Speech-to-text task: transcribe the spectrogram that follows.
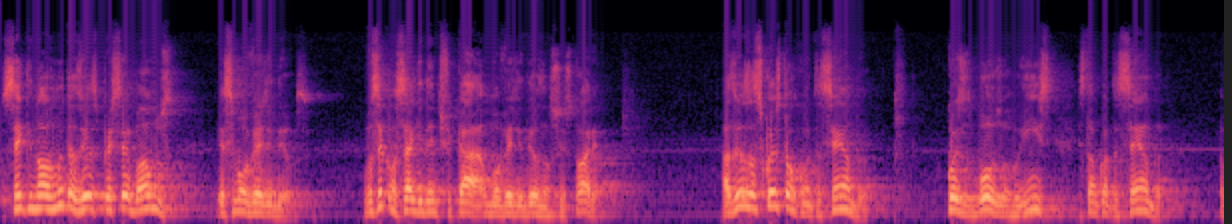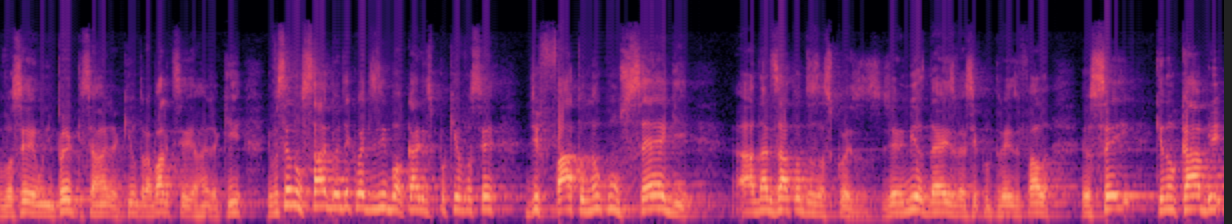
sem que nós muitas vezes percebamos esse mover de Deus. Você consegue identificar o mover de Deus na sua história? Às vezes as coisas estão acontecendo, coisas boas ou ruins estão acontecendo, Você, um emprego que se arranja aqui, um trabalho que se arranja aqui, e você não sabe onde é que vai desembocar isso, porque você, de fato, não consegue analisar todas as coisas. Jeremias 10, versículo 13 fala: Eu sei que não cabe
